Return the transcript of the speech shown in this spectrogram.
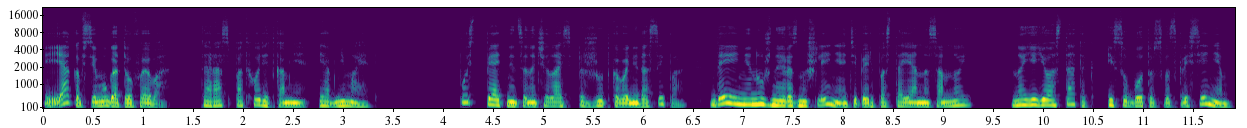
Я ко всему готов, Эва. Тарас подходит ко мне и обнимает. Пусть пятница началась с жуткого недосыпа, да и ненужные размышления теперь постоянно со мной, но ее остаток и субботу с воскресеньем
